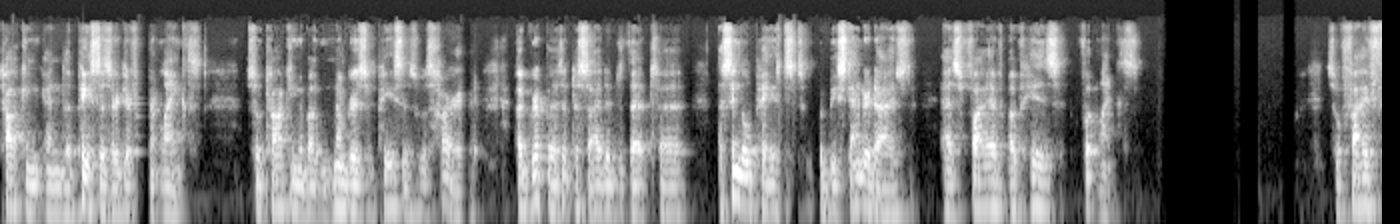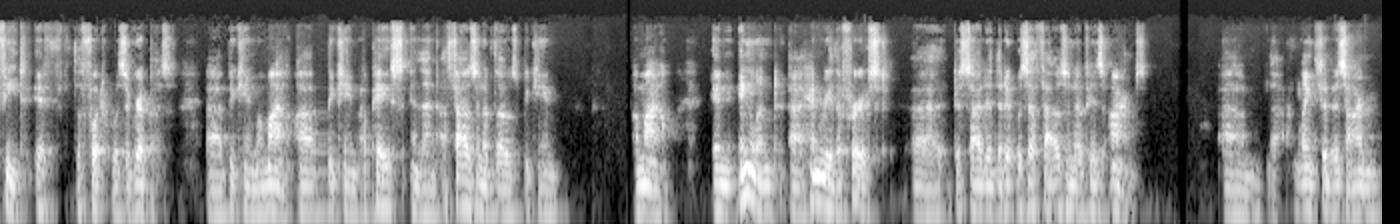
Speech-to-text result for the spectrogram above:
talking, and the paces are different lengths. So talking about numbers of paces was hard. Agrippa decided that uh, a single pace would be standardized as five of his foot lengths. So five feet if the foot was Agrippa's uh, became a mile, uh, became a pace, and then a thousand of those became a mile. In England, uh, Henry I uh, decided that it was a thousand of his arms. Um, the length of his arm,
